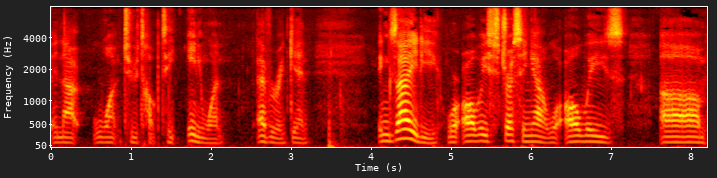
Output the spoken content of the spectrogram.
and not want to talk to anyone ever again. Anxiety, we're always stressing out, we're always um,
